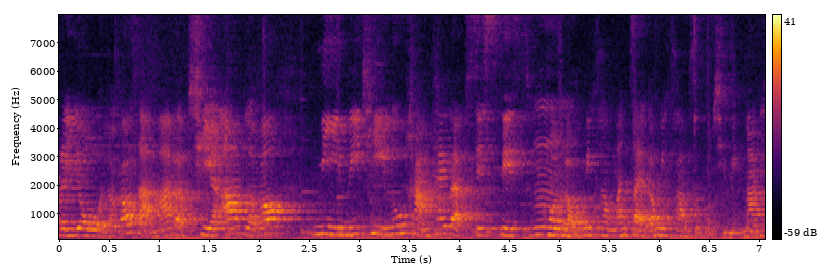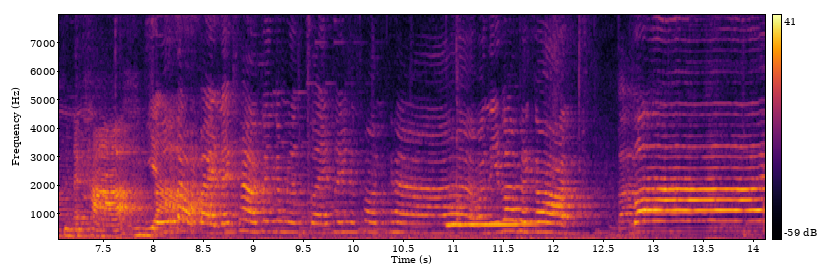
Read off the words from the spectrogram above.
ประโยชน์ แล้วก็สามารถแบบเชียร์อัพแล้วก็ มีวิธีลู่ทางให้แบบซิสซิสคนเรามีความมั่นใจแล้วมีความสุขกับชีวิตมากขึ้นนะคะอย่าต่อไปนะคะเป็นกำลังใจให้ทุกคนค่ะ วันนี้ลาไปก่อนบาย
